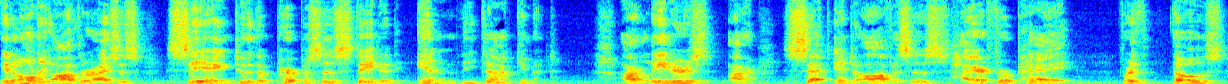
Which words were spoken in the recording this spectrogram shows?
It only authorizes seeing to the purposes stated in the document. Our leaders are set into offices, hired for pay, for those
